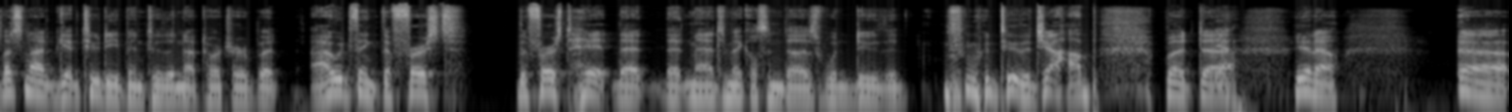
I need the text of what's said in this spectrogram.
let's not get too deep into the nut torture, but I would think the first the first hit that that Mads Mikkelsen does would do the would do the job. But uh, you know, uh,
